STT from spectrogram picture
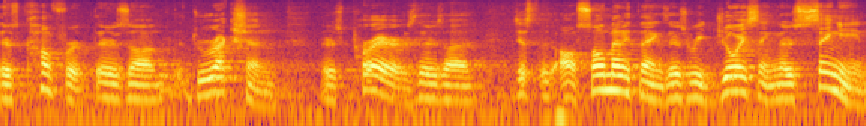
there's comfort, there's uh, direction, there's prayers, there's uh, just oh, so many things. There's rejoicing, there's singing.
